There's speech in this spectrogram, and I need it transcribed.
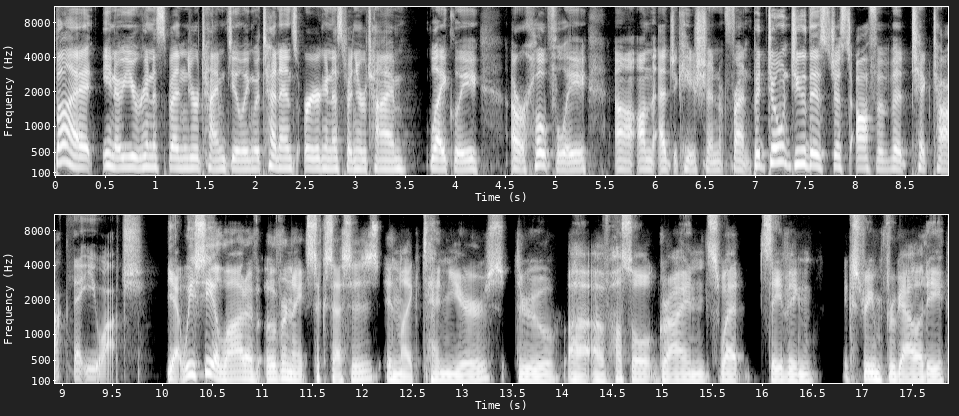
But, you know, you're going to spend your time dealing with tenants or you're going to spend your time likely or hopefully uh, on the education front. But don't do this just off of a TikTok that you watch. Yeah, we see a lot of overnight successes in like 10 years through uh, of hustle, grind, sweat, saving extreme frugality,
